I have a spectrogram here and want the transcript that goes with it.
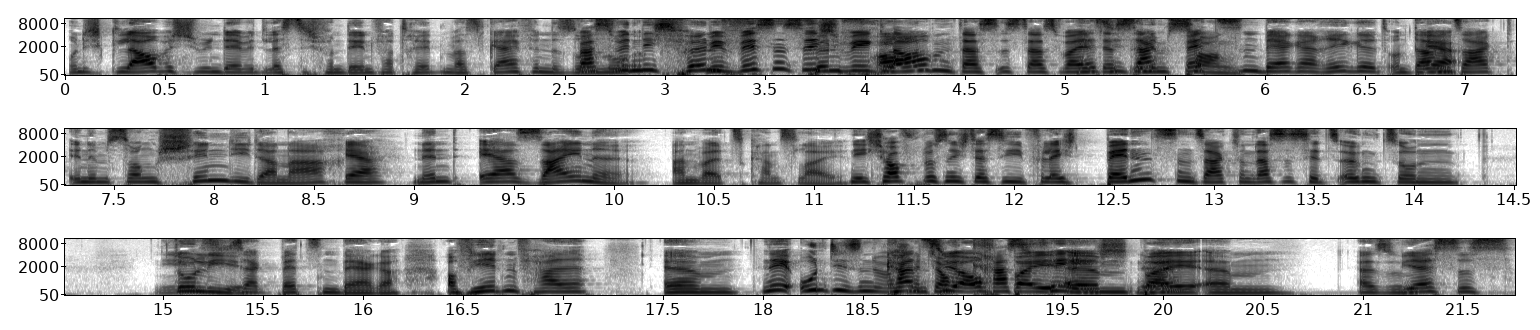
und ich glaube, Shirin David lässt sich von denen vertreten, was ich geil finde. So Was wir nicht, fünf, wir wissen es nicht, wir Frauen, glauben, das ist das, weil Weil das sie in sagt, Song. Betzenberger regelt und dann Ja. sagt in dem Song Shindy danach, Ja. nennt er seine Anwaltskanzlei. Nee, ich hoffe bloß nicht, dass sie vielleicht Benson sagt und das ist jetzt irgend so ein. Nee, Dulli. Sie sagt Betzenberger. Auf jeden Fall ähm, Nee, und die sind kannst du ja auch krass bei, fähig, ähm, ne? bei ähm, also, wie heißt es?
